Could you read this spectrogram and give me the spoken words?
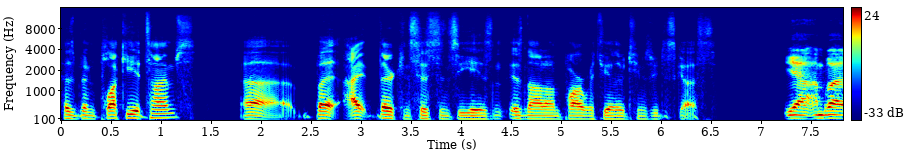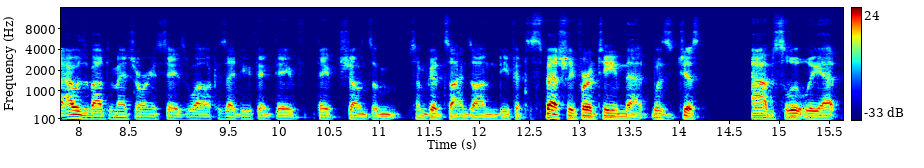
has been plucky at times, uh, but I their consistency is is not on par with the other teams we discussed. Yeah, I'm glad I was about to mention Oregon State as well because I do think they've they've shown some some good signs on defense, especially for a team that was just absolutely at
